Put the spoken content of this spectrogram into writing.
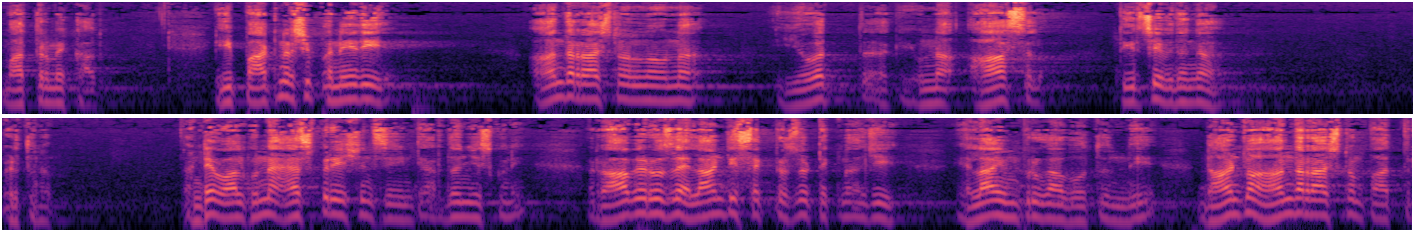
మాత్రమే కాదు. ఈ పార్ట్నర్షిప్ అనేది ఆంధ్ర రాష్ట్రంలో ఉన్న యువతకి ఉన్న ఆశలు తీర్చే విధంగా పెడుతున్నాం. అంటే వాళ్ళకున్న ఆస్పిరేషన్స్ ఏంటి అర్థం చేసుకుని రాబోయే రోజుల్లో ఎలాంటి సెక్టర్స్లో టెక్నాలజీ ఎలా ఇంప్రూవ్ కాబోతుంది దాంట్లో ఆంధ్ర రాష్ట్రం పాత్ర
